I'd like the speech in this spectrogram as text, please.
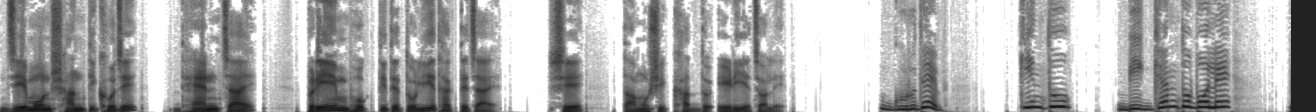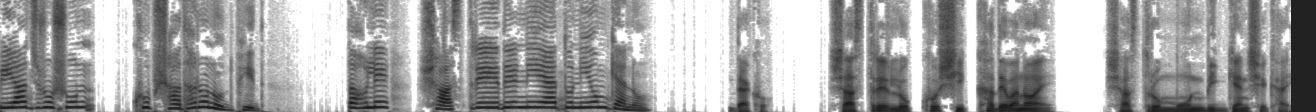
যে মন শান্তি খোঁজে ধ্যান চায় প্রেম ভক্তিতে তলিয়ে থাকতে চায় সে তামসিক খাদ্য এড়িয়ে চলে। গুরুদেব কিন্তু বিজ্ঞান তো বলে পেঁয়াজ রসুন খুব সাধারণ উদ্ভিদ। তাহলে শাস্ত্রে এদের নিয়ে এত নিয়ম কেন? দেখো শাস্ত্রের লক্ষ্য শিক্ষা দেওয়া নয়, শাস্ত্র মন বিজ্ঞান শেখায়।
